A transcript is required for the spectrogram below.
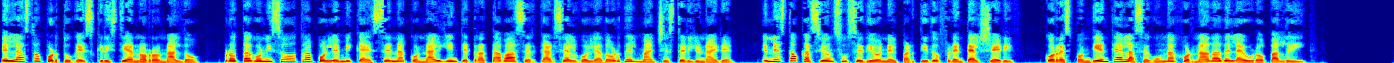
El astro portugués Cristiano Ronaldo protagonizó otra polémica escena con alguien que trataba acercarse al goleador del Manchester United. En esta ocasión sucedió en el partido frente al Sheriff, correspondiente a la segunda jornada de la Europa League.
